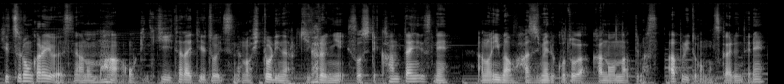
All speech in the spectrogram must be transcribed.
結論から言えばですね、あの、まあ、お聞きいただいている通りですね、あの、一人なら気軽に、そして簡単にですね、あの、今は始めることが可能になってます。アプリとかも使えるんでね、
